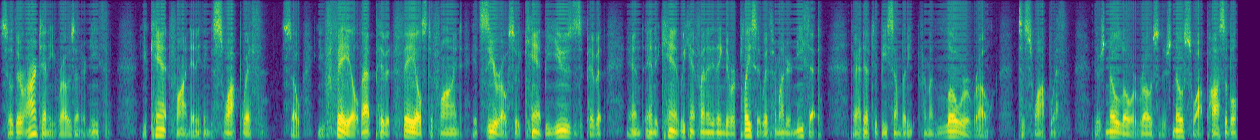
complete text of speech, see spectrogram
So there aren't any rows underneath. You can't find anything to swap with. So you fail. That pivot fails to find its zero, so it can't be used as a pivot, and, and it can't, we can't find anything to replace it with from underneath it. There'd have to be somebody from a lower row to swap with. There's no lower row, so there's no swap possible.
